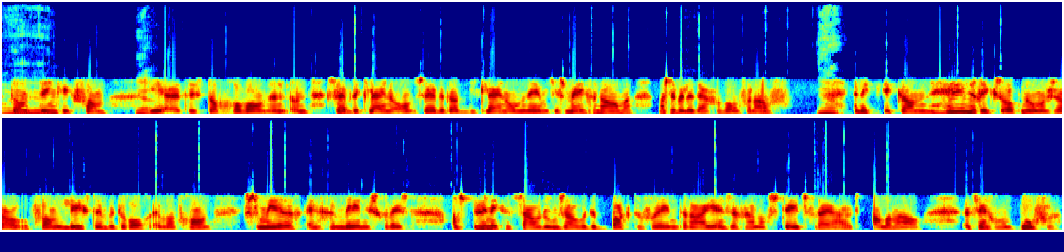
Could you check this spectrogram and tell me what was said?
Oh, dan jee, denk ik van, Ja. ja. het is toch gewoon een... een ze hebben, de kleine, ze hebben dat, die kleine ondernemertjes meegenomen, maar ze willen daar gewoon van af. Ja. En ik, ik kan een hele reeks opnoemen zo, van list en bedrog en wat gewoon smerig en gemeen is geweest. Als u en ik het zouden doen, zouden we de bak ervoorheen draaien en ze gaan nog steeds vrij uit. Allemaal. Het zijn gewoon boeven.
